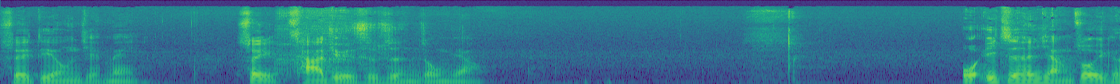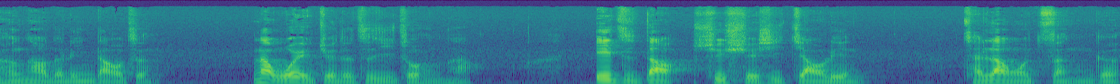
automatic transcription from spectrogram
所以弟兄姐妹，所以察觉是不是很重要？我一直很想做一个很好的领导者，那我也觉得自己做很好。一直到去学习教练，才让我整个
